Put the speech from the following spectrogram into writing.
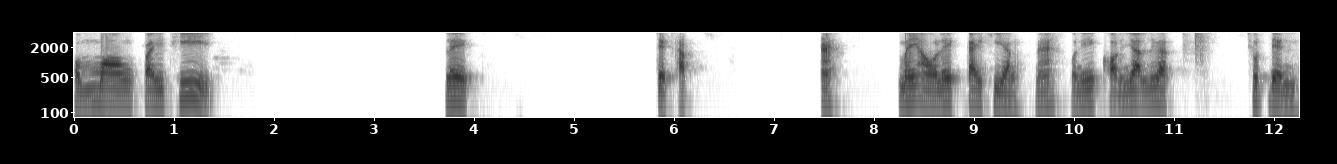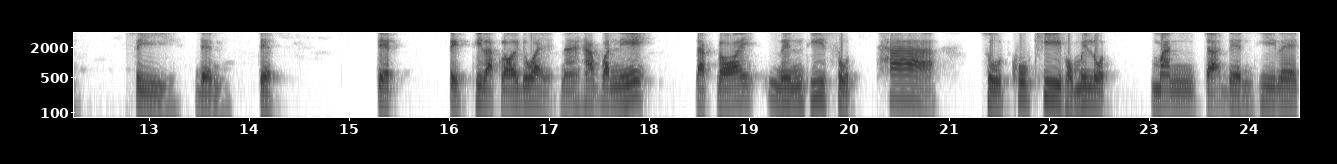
ผมมองไปที่ เลขเจ็ดครับอะไม่เอาเลขใกล้เคียงนะ วันนี้ขออนุญาตเลือกชุดเด่นสี่เด่นเจ็ด ติดที่หลักร้อยด้วยนะครับ วันนี้หลักร้อยเน้นที่สุดถ้าสูตรคู่ขี้ผมไม่หลุด มันจะเด่นที่เลข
